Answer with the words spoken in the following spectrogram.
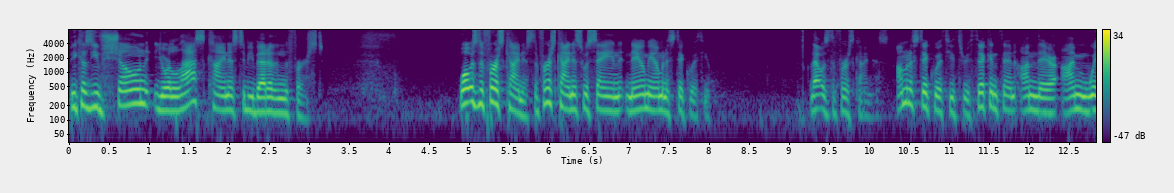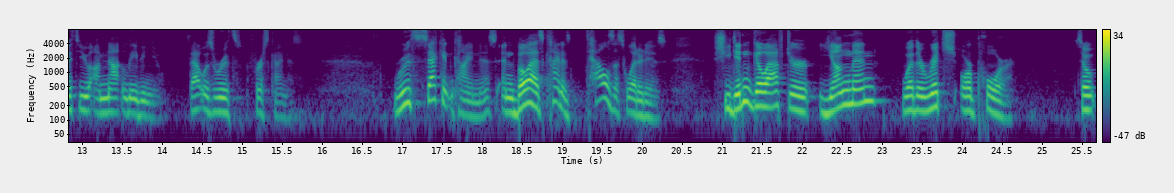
Because you've shown your last kindness to be better than the first. What was the first kindness? The first kindness was saying, Naomi, I'm going to stick with you. That was the first kindness. I'm going to stick with you through thick and thin. I'm there. I'm with you. I'm not leaving you. That was Ruth's first kindness. Ruth's second kindness, and Boaz kind of tells us what it is. She didn't go after young men, whether rich or poor. So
